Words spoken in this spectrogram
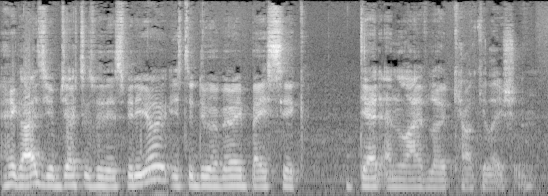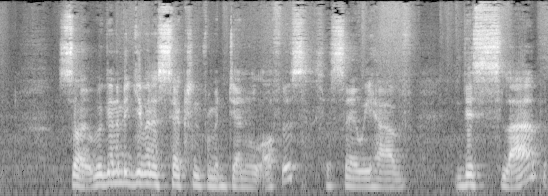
Hey guys, the objectives with this video is to do a very basic dead and live load calculation. So we're going to be given a section from a general office. So say we have this slab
